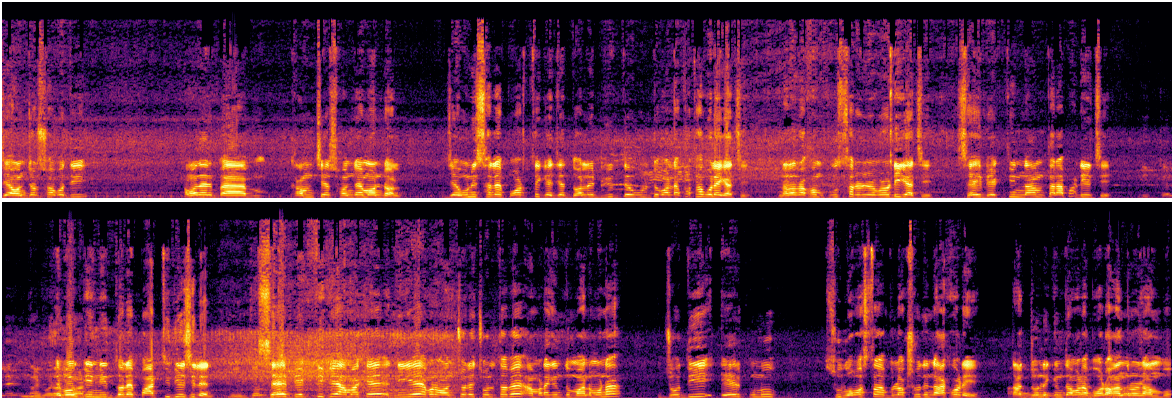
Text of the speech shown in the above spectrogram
যে অঞ্চল সভাপতি আমাদের কামচে সঞ্জয় মণ্ডল যে উনিশ সালের পর থেকে যে দলের বিরুদ্ধে উল্টোপাল্টা কথা বলে গেছে নানা রকম কুৎসার রডি গেছে সেই ব্যক্তির নাম তারা পাঠিয়েছে এবং কি নির্দলে প্রার্থী দিয়েছিলেন। সেই ব্যক্তিকে আমাকে নিয়ে আমার অঞ্চলে চলতে হবে আমরা কিন্তু মানব না। যদি এর কোনো সুব্যবস্থা ব্লক সমিতি না করে, তার জন্য কিন্তু আমরা বড় আন্দোলন নামবো।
